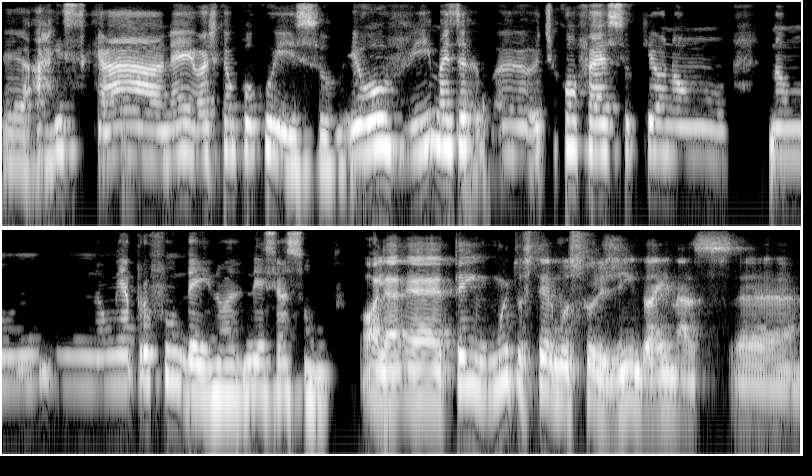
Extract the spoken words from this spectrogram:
é, arriscar, né? Eu acho que é um pouco isso. Eu ouvi, mas eu, eu te confesso que eu não, não, não me aprofundei no, nesse assunto. Olha, é, tem muitos termos surgindo aí nas é,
